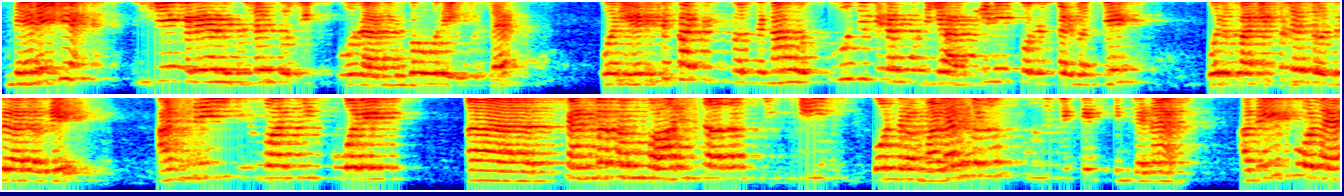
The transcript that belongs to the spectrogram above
நிறைய விஷயங்களை அது உள்ள சொல்லிட்டு போறார் முகவுரைக்குள்ள ஒரு எடுத்துக்காட்டுக்கு சொல்றேன்னா ஒரு தூது விடக்கூடிய அக்னி பொருட்கள் வந்து ஒரு படிப்புல சொல்றாரு அவரு. அன்றில் இருவாச்சி குவளை ஆஹ் சண்பகம் பாரிசாதம் பிச்சி போன்ற மலர்களும் தூது விட்டிருக்கின்றன. அதே போல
